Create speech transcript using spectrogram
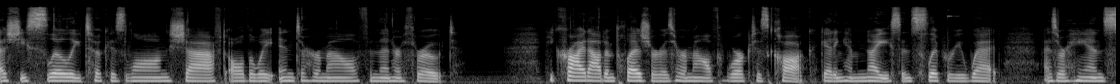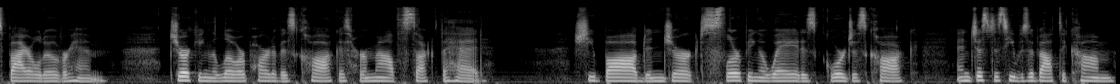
as she slowly took his long shaft all the way into her mouth and then her throat. He cried out in pleasure as her mouth worked his cock, getting him nice and slippery wet as her hands spiraled over him, jerking the lower part of his cock as her mouth sucked the head. She bobbed and jerked, slurping away at his gorgeous cock, and just as he was about to come,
